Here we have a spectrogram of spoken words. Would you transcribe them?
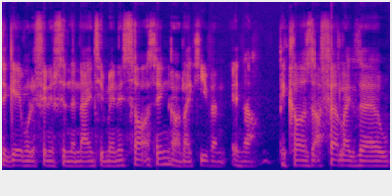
the game would have finished in the 90 minutes sort of thing, or like even in the because I felt like the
